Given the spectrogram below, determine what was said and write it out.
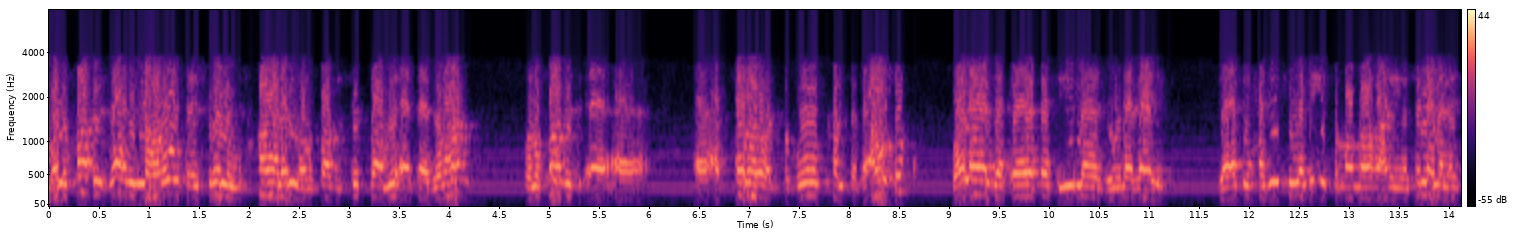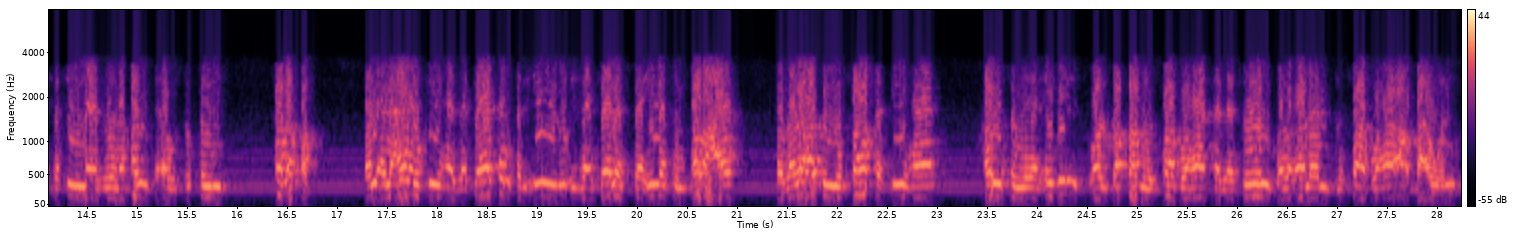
ونصاب الذهب المعروف عشرون مثقالا ونصاب الفضة مئة درهم ونصاب الثمر والحبوب خمسة أوسق ولا زكاة فيما دون ذلك. جاء في حديث النبي صلى الله عليه وسلم ليس فيما دون خمس أو سقل صدقة. فالأنعام فيها زكاة فالإبل إذا كانت سائمة طرعا فبلغت النصاب فيها خمس من الإبل والبقر نصابها ثلاثون والغنم نصابها أربعون.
